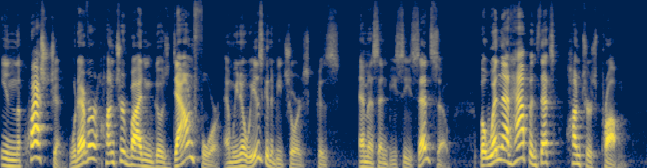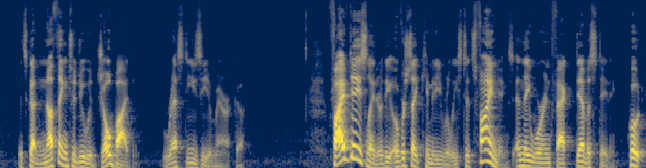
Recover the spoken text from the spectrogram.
in the question. Whatever Hunter Biden goes down for, and we know he is going to be charged because MSNBC said so, but when that happens, that's Hunter's problem. It's got nothing to do with Joe Biden. Rest easy, America. Five days later, the Oversight Committee released its findings, and they were in fact devastating. Quote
